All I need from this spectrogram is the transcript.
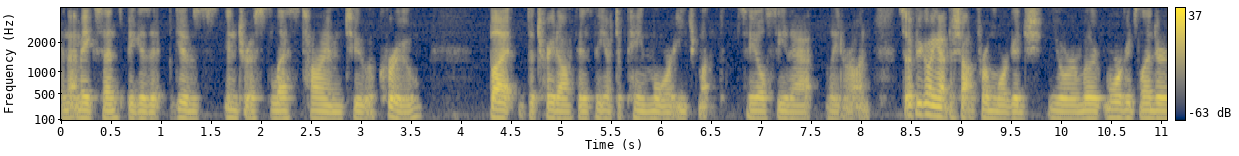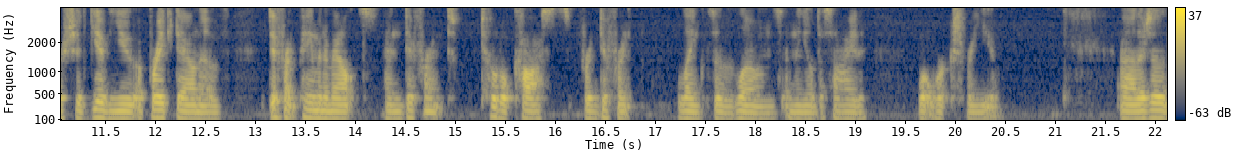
And that makes sense because it gives interest less time to accrue but the trade-off is that you have to pay more each month. So you'll see that later on. So if you're going out to shop for a mortgage, your mortgage lender should give you a breakdown of different payment amounts and different total costs for different lengths of loans, and then you'll decide what works for you. Uh, there's a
